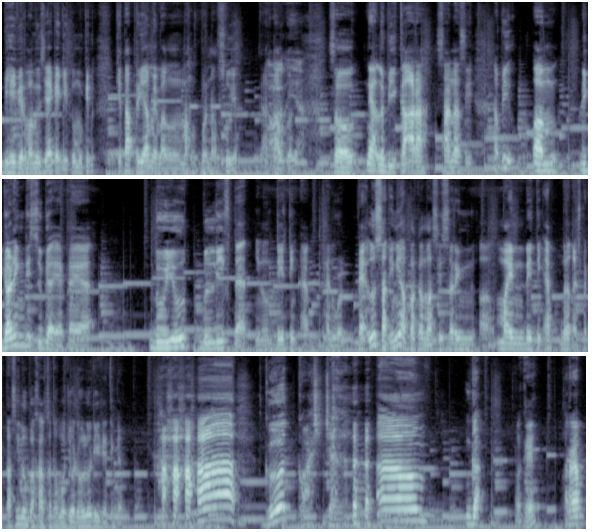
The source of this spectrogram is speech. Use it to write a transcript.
behavior manusia kayak gitu mungkin kita pria memang makhluk bernafsu ya nggak tahu oh, gue iya. so ya lebih ke arah sana sih. Tapi um, regarding this juga ya kayak do you believe that you know dating app can work? Kayak lu saat ini apakah masih sering uh, main dating app dengan ekspektasi lu bakal ketemu jodoh lu di dating app? Hahaha good question. Um enggak. Oke. Karena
